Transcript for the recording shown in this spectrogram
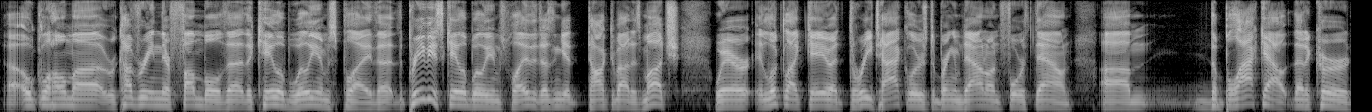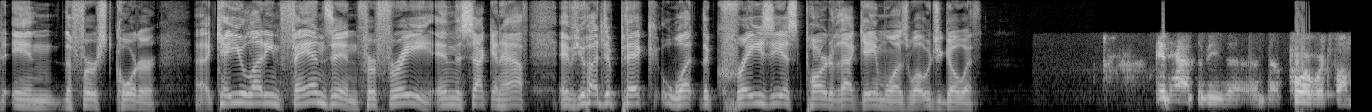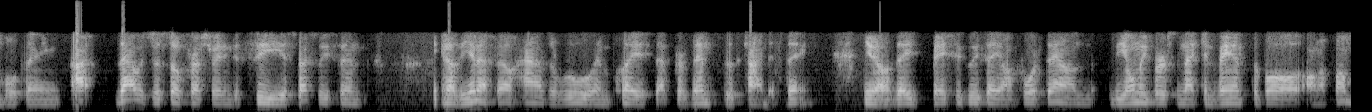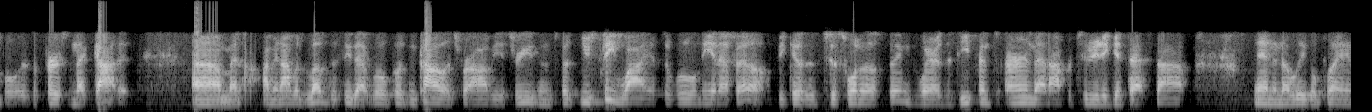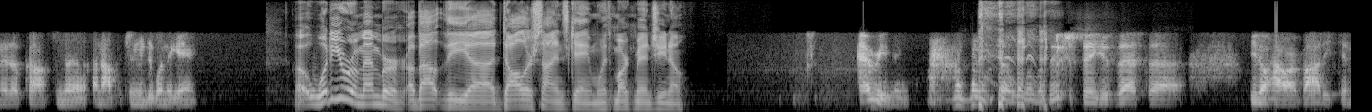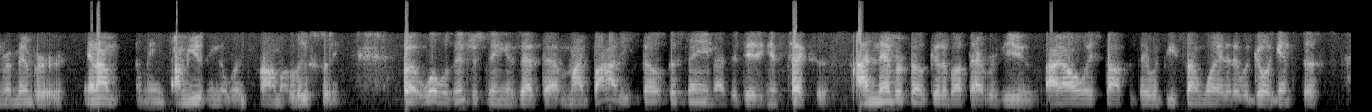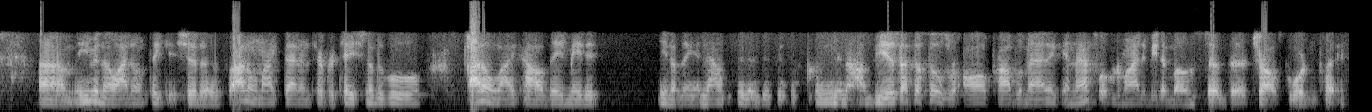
Uh, Oklahoma recovering their fumble, the the Caleb Williams play, the the previous Caleb Williams play that doesn't get talked about as much, where it looked like KU had three tacklers to bring him down on fourth down. Um, the blackout that occurred in the first quarter. Uh, KU letting fans in for free in the second half. If you had to pick what the craziest part of that game was, what would you go with? It had to be the the forward fumble thing. I, that was just so frustrating to see, especially since you know the NFL has a rule in place that prevents this kind of thing. You know, they basically say on fourth down, the only person that can advance the ball on a fumble is the person that got it. Um, and I mean, I would love to see that rule put in college for obvious reasons, but you see why it's a rule in the NFL because it's just one of those things where the defense earned that opportunity to get that stop, and an illegal play ended up costing a, an opportunity to win the game. Uh, what do you remember about the uh, dollar signs game with Mark Mangino? Everything. so what was interesting is that uh, you know how our body can remember, and I'm I mean I'm using the word trauma loosely but what was interesting is that uh, my body felt the same as it did against Texas. I never felt good about that review. I always thought that there would be some way that it would go against us, um, even though I don't think it should have. I don't like that interpretation of the rule. I don't like how they made it. You know, they announced it as if it was clean and obvious. I thought those were all problematic, and that's what reminded me the most of the Charles Gordon play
